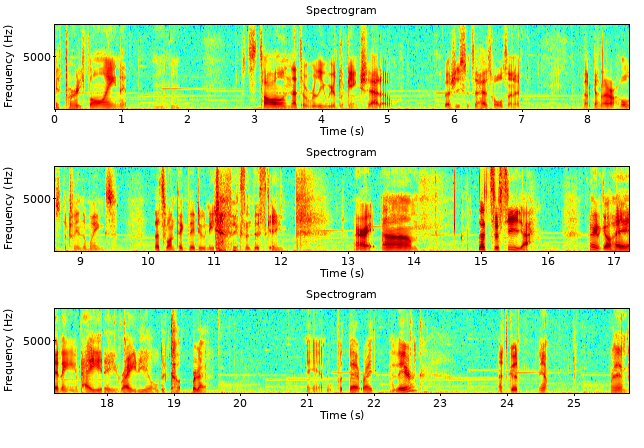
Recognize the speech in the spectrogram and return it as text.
It's pretty full, ain't it? Mm -hmm. It's tall and that's a really weird looking shadow. Especially since it has holes in it. But there are holes between the wings. That's one thing they do need to fix in this game. Alright, um, let's just see ya. We're gonna go ahead and add a radial decoupler. And we'll put that right there. That's good, yep. And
